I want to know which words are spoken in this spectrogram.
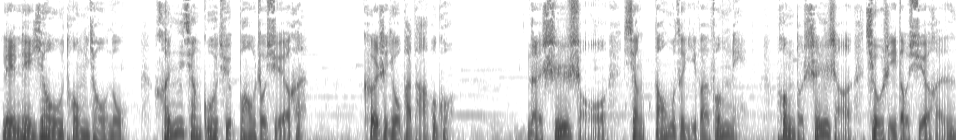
林丽又痛又怒，很想过去报仇雪恨，可是又怕打不过。那尸手像刀子一般锋利，碰到身上就是一道血痕。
